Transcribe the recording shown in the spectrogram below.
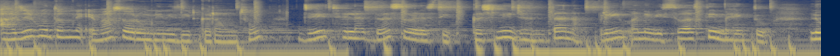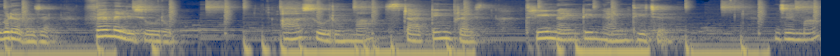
આજે હું તમને એવા શોરૂમની વિઝિટ કરાવું છું, જે છેલ્લા દસ વર્ષથી કચ્છની જનતાના પ્રેમ અને વિશ્વાસથી મહેકતું લુગડા બજાર ફેમિલી શોરૂમ આ શોરૂમમાં સ્ટાર્ટિંગ પ્રાઇસ થ્રી નાઇન્ટી નાઇનથી છે. જેમાં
